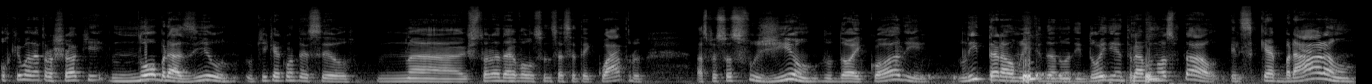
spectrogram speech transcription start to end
porque o eletrochoque no Brasil, o que, que aconteceu? Na história da Revolução de 64, as pessoas fugiam do DOI-CODE, literalmente dando uma de doido e entravam no hospital. Eles quebraram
